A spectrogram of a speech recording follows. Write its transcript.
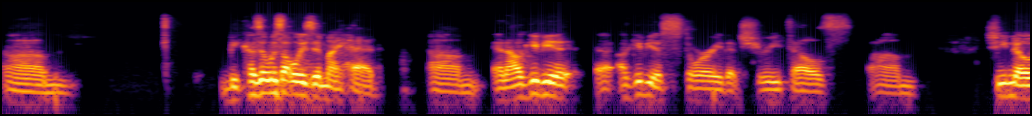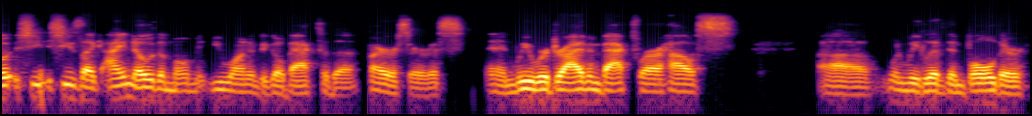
um, because it was always in my head. Um, and I'll give you I'll give you a story that Cherie tells. Um, she know she she's like I know the moment you wanted to go back to the fire service, and we were driving back to our house uh, when we lived in Boulder.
